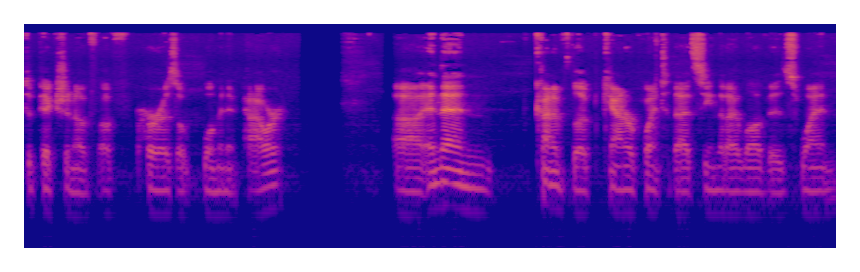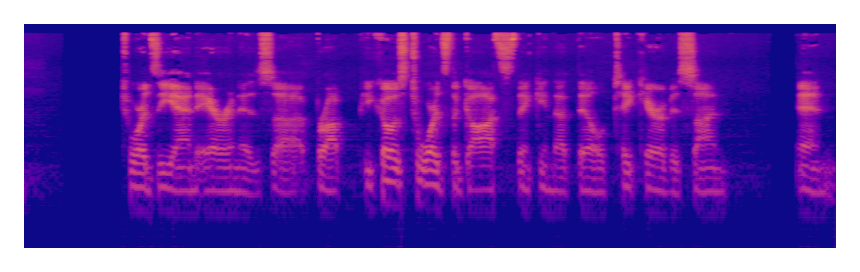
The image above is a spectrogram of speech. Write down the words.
depiction of, of her as a woman in power. Uh, and then, kind of the counterpoint to that scene that I love is when, towards the end, Aaron is uh, brought. He goes towards the Goths, thinking that they'll take care of his son and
